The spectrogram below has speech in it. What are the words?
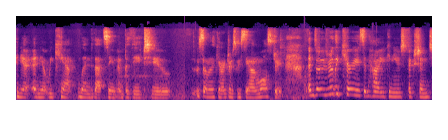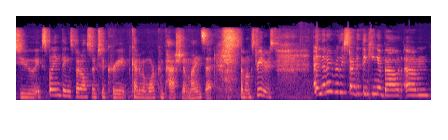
and yet, and yet we can't lend that same empathy to some of the characters we see on Wall Street. And so I was really curious in how you can use fiction to explain things, but also to create kind of a more compassionate mindset amongst readers. And then I really started thinking about um,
